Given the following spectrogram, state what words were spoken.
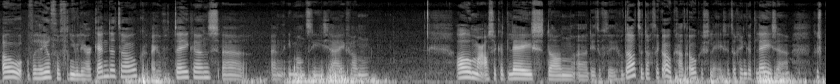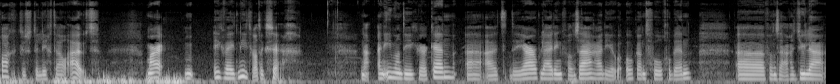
Oh, heel veel van jullie herkenden het ook. Heel veel tekens. Uh, en iemand die zei van... Oh, maar als ik het lees, dan dit of dit of dat. Toen dacht ik, oh, ik ga het ook eens lezen. Toen ging ik het lezen. Toen sprak ik dus de lichttaal uit. Maar ik weet niet wat ik zeg. Nou, en iemand die ik weer ken uh, uit de jaaropleiding van Zara, die ik ook aan het volgen ben, uh, van Zara Jula,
